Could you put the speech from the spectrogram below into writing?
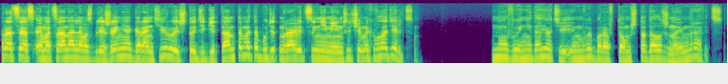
Процесс эмоционального сближения гарантирует, что дигитантам это будет нравиться не меньше, чем их владельцам. Но вы не даете им выбора в том, что должно им нравиться.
